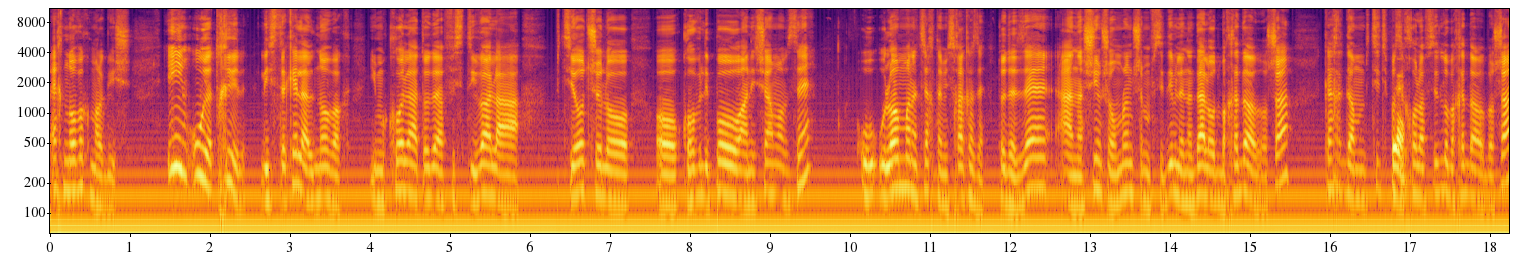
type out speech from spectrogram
איך נובק מרגיש. אם הוא יתחיל להסתכל על נובק עם כל, אתה יודע, הפסטיבל הפציעות שלו, או כאוב לי פה, אני שם, זה, הוא, הוא לא מנצח את המשחק הזה. אתה יודע, זה האנשים שאומרים שמפסידים לנדל עוד בחדר הראשה, ככה גם ציציפס yeah. יכול להפסיד לו בחדר הראשה,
